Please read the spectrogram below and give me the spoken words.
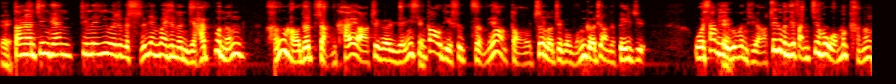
对，当然今天今天因为这个时间关系呢，你还不能很好的展开啊，这个人性到底是怎么样导致了这个文革这样的悲剧。我下面有个问题啊，这个问题反正今后我们可能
